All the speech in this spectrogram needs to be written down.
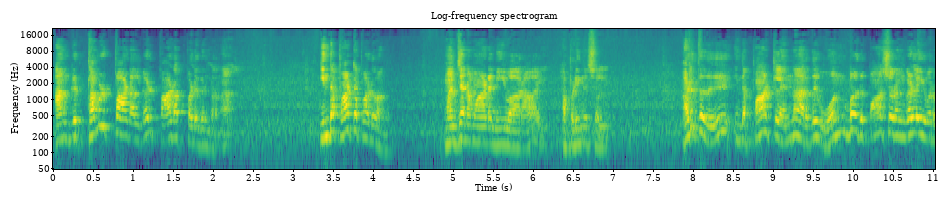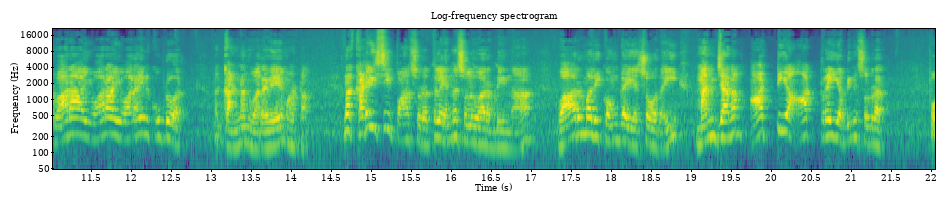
அங்கு தமிழ் பாடல்கள் பாடப்படுகின்றன. இந்த பாட்டை பாடுவாங்க. மஞ்சனமாட நீவாராய் அப்படின்னு சொல்லி. அடுத்தது இந்த பாட்டில் என்ன ஆறுது? ஒன்பது பாசுரங்களில் இவர் வாராய் வாராய் வாராய்னு கூப்பிடுவார். கண்ணன் வரவே மாட்டான். ஆனால் கடைசி பாசுரத்தில் என்ன சொல்லுவார் அப்படின்னா வார்மலி கொங்க யசோதை மஞ்சனம் ஆட்டிய ஆற்றை அப்படின்னு சொல்றார். இப்போ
